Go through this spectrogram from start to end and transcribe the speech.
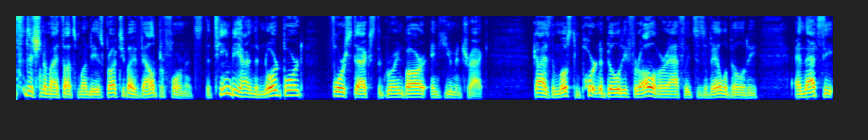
This edition of My Thoughts Monday is brought to you by Vald Performance, the team behind the NordBord, ForceDecks, the GroinBar, and HumanTrak. Guys, the most important ability for all of our athletes is availability, and that's the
